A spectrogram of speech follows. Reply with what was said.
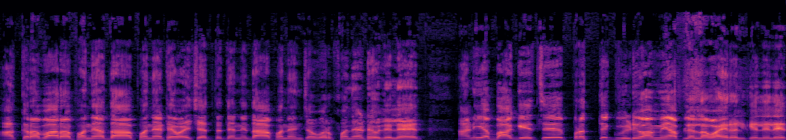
अकरा बारा फण्या दहा फण्या ठेवायच्या आहेत. तर त्यांनी दहा फण्यांच्या वर फण्या ठेवलेल्या आहेत. आणि या बागेचे प्रत्येक व्हिडिओ आम्ही आपल्याला व्हायरल केलेले आहेत.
